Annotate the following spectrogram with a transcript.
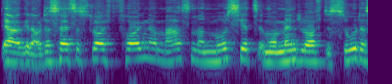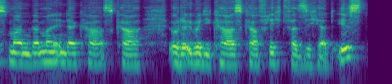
Ja, genau. Das heißt, es läuft folgendermaßen. Man muss jetzt, im Moment läuft es so, dass man, wenn man in der KSK oder über die KSK Pflicht versichert ist,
